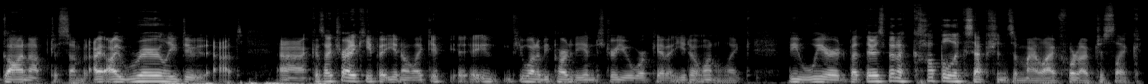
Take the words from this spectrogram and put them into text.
gone up to somebody. I, I rarely do that because uh, I try to keep it. You know, like if if you want to be part of the industry you work in, it, you don't want to like be weird. But there's been a couple exceptions in my life where I've just like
